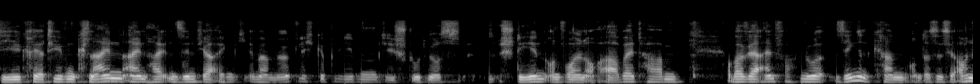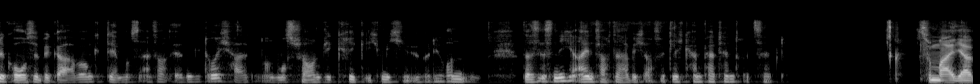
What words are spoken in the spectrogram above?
Die kreativen kleinen Einheiten sind ja eigentlich immer möglich geblieben. Die Studios stehen und wollen auch Arbeit haben. Aber wer einfach nur singen kann, und das ist ja auch eine große Begabung, der muss einfach irgendwie durchhalten und muss schauen, wie kriege ich mich hier über die Runden. Das ist nicht einfach, da habe ich auch wirklich kein Patentrezept. Zumal ja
